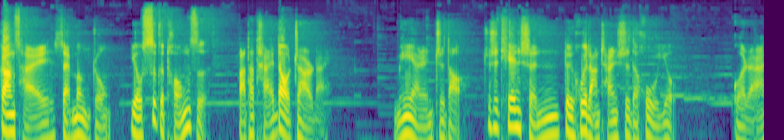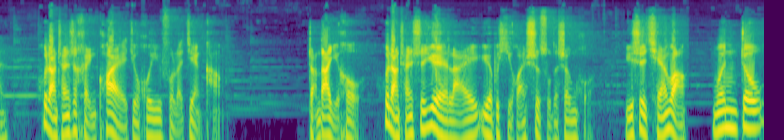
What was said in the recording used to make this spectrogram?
刚才在梦中。”有四个童子把他抬到这儿来，明眼人知道这是天神对慧朗禅师的护佑。果然，慧朗禅师很快就恢复了健康。长大以后，慧朗禅师越来越不喜欢世俗的生活，于是前往温州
